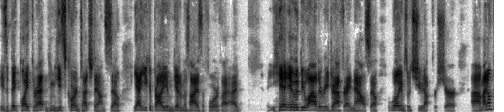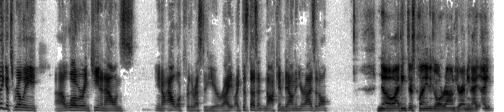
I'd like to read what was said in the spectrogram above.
he's a big play threat, and he's scoring touchdowns. So, yeah, you could probably even get him as high as the fourth. I, I yeah, it would be wild to redraft right now. So Williams would shoot up for sure. Um, I don't think it's really uh, lowering Keenan Allen's you know outlook for the rest of the year, right? Like this doesn't knock him down in your eyes at all. No, I think there's plenty to go around here. I mean, I I,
